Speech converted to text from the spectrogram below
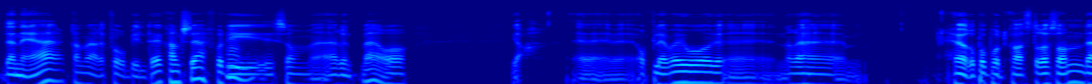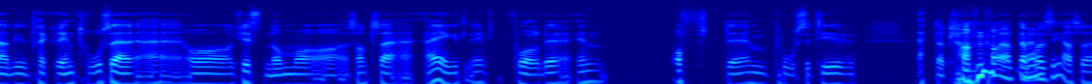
den er, kan være et forbilde, kanskje, for de som er rundt meg. Og ja, jeg opplever jo eh, når jeg hører på podkaster og sånn, der de trekker inn tro jeg, jeg- og kristendom og sånt, så jeg, jeg egentlig får det en ofte en positiv etterklang, holdt jeg Ja. på å si. Altså,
